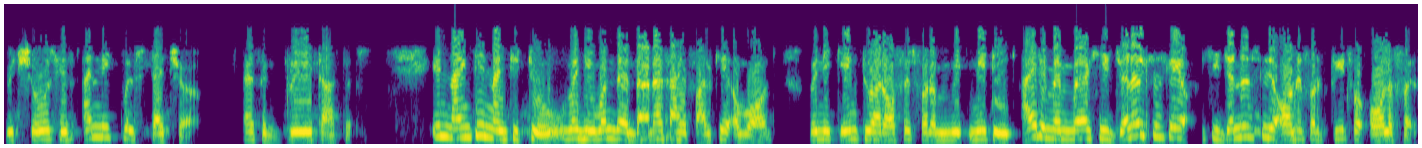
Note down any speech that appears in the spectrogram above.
which shows his unequal stature as a great artist. In 1992, when he won the Dada Saheb Phalke Award, when he came to our office for a meeting, I remember he generously, he generously ordered for a treat for all of us.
